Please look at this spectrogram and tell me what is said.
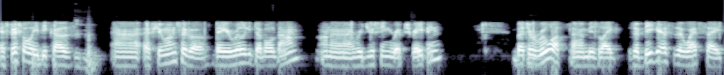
especially because mm-hmm. Uh, a few months ago they really doubled down on uh, reducing web scraping. But a rule of thumb is like the bigger the website,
